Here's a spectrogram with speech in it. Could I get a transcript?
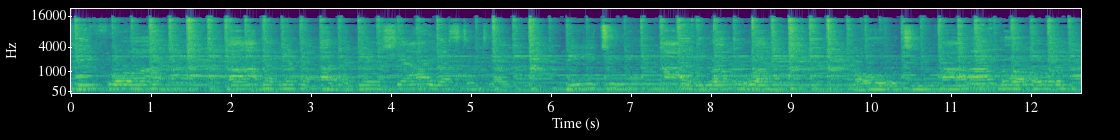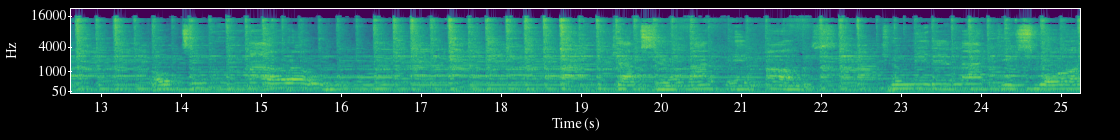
Before. Ah, but never again shall yesterday be tomorrow. Oh, tomorrow. Oh, tomorrow. Capture like a promise, committed like you swore,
